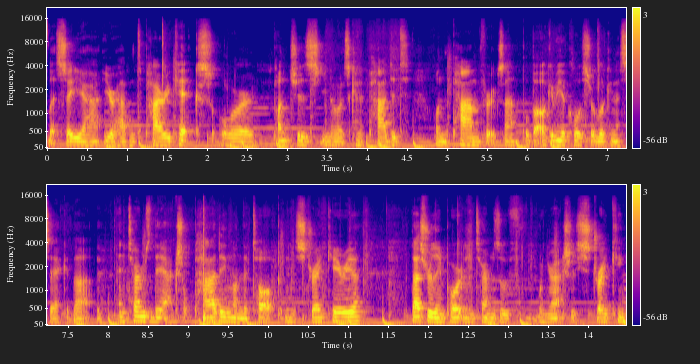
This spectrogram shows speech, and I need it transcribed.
let's say you're, having to parry kicks or punches, you know, it's kind of padded on the palm, for example. But I'll give you a closer look in a sec at that. In terms of the actual padding on the top in the strike area, that's really important in terms of when you're actually striking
